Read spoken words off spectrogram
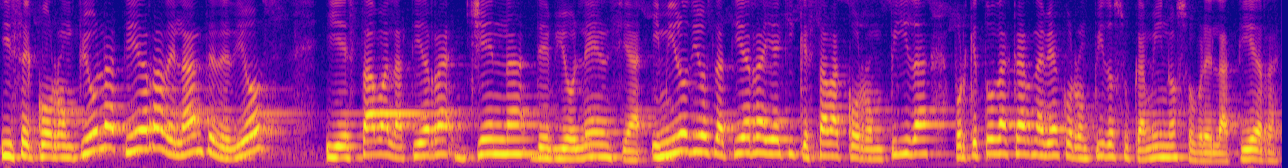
y se corrompió la tierra delante de Dios y estaba la tierra llena de violencia. Y miró Dios la tierra y aquí que estaba corrompida, porque toda carne había corrompido su camino sobre la tierra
